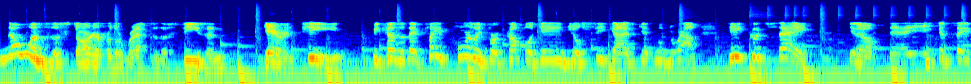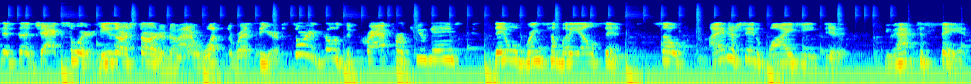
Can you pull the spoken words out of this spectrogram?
No one's the starter for the rest of the season, guaranteed, because if they play poorly for a couple of games, you'll see guys get moved around. He could say, you know, he could say that uh, Jack Sawyer, he's our starter no matter what the rest of the year. If Sawyer goes to crap for a few games, they will bring somebody else in. So I understand why he did it. You have to say it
